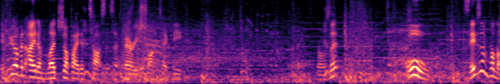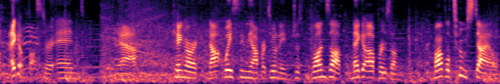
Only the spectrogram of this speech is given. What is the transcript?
If you have an item, ledge jump item toss is a very strong technique. Throws it. Ooh. Saves him from the Mega Buster, and yeah, King Arc not wasting the opportunity. Just runs up, Mega Uppers him. Marvel 2 style.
